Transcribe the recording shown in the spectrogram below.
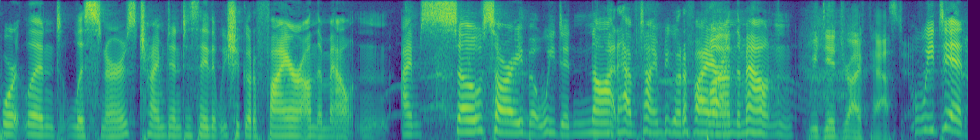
Portland listeners chimed in to say that we should go to Fire on the Mountain. I'm so sorry, but we did not have time to go to Fire But- on the Mountain. We did drive past it. We did.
